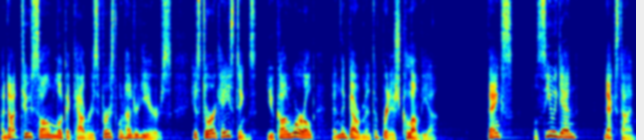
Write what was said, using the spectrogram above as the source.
a not too solemn look at Calgary's first 100 years, Historic Hastings, Yukon World, and the Government of British Columbia. Thanks. We'll see you again next time.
